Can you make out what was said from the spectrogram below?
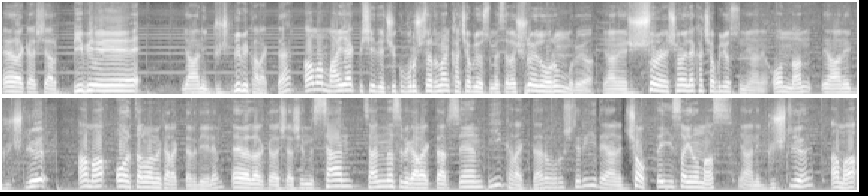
Evet arkadaşlar Bibi yani güçlü bir karakter ama manyak bir şey değil çünkü vuruşlarından kaçabiliyorsun. Mesela şuraya doğru mu vuruyor? Yani şuraya şöyle kaçabiliyorsun yani. Ondan yani güçlü ama ortalama bir karakter diyelim. Evet arkadaşlar şimdi sen sen nasıl bir karaktersin? İyi karakter vuruşları iyi de yani çok da iyi sayılmaz. Yani güçlü ama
